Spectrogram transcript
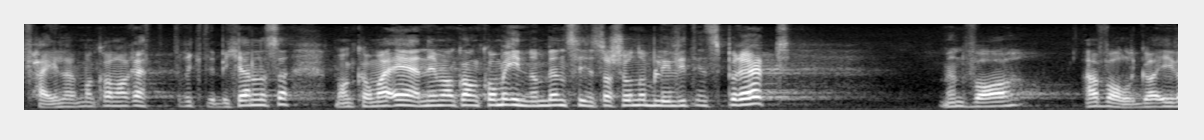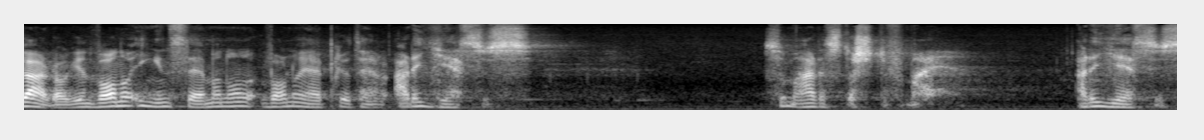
feil. Man kan ha rett, riktig bekjennelse, man kan være enig, man kan komme innom bensinstasjonen og bli litt inspirert. Men hva er valga i hverdagen? Hva når ingen ser meg? Hva når jeg prioriterer? Er det Jesus som er det største for meg? Er det Jesus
